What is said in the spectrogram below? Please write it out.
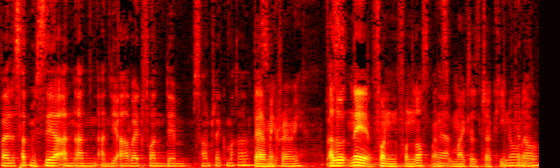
weil das hat mich sehr an, an, an die Arbeit von dem Soundtrackmacher. Bear Also, McCreary. Also, nee, von, von Lost meinst Ja. du Michael Giacchino oder Genau. so?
